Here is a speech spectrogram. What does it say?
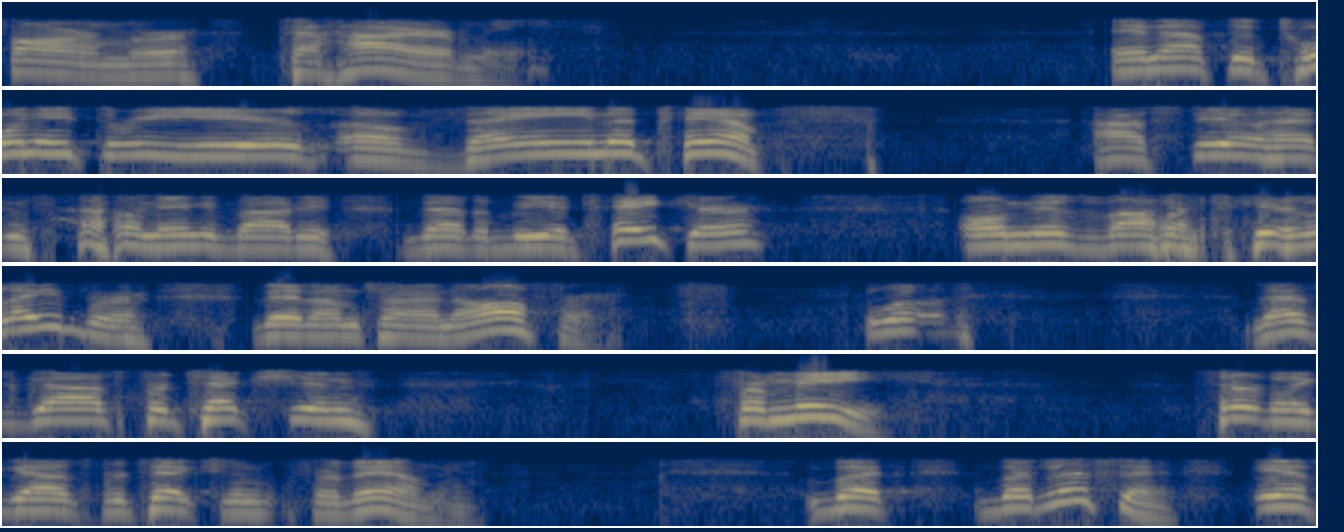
farmer, to hire me. And after 23 years of vain attempts, I still hadn't found anybody that'll be a taker on this volunteer labor that I'm trying to offer. Well, that's God's protection for me. Certainly God's protection for them. But but listen, if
